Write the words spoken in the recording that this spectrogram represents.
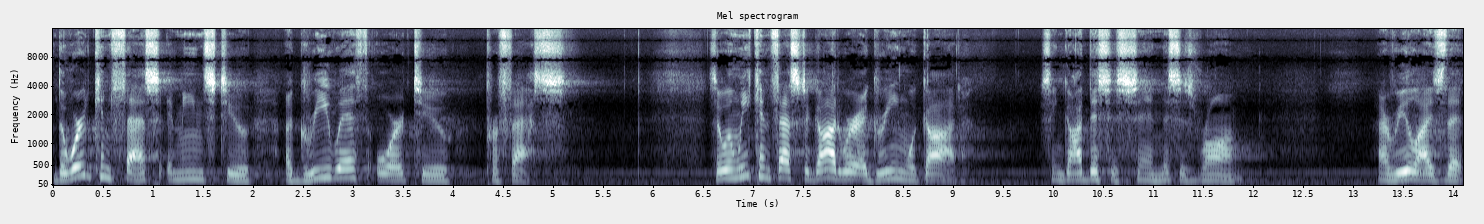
The word confess, it means to agree with or to profess. So when we confess to God, we're agreeing with God, saying, God, this is sin, this is wrong. I realize that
